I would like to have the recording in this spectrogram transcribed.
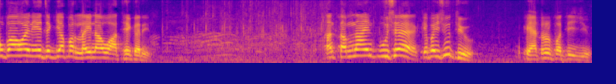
ઊભા હોય ને એ જગ્યા પર લઈને આવો હાથે કરી અને તમને આઈને પૂછે કે ભાઈ શું થયું? પેટ્રોલ પતી ગયું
